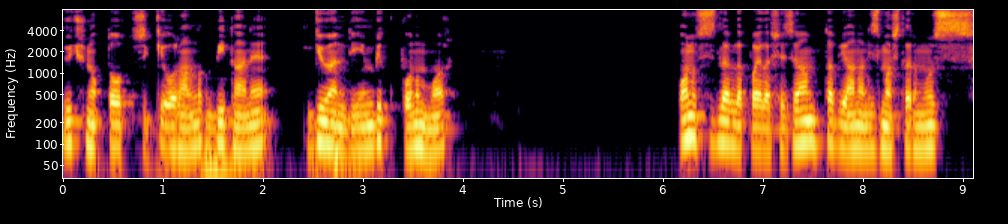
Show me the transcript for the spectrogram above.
3.32 oranlık bir tane güvendiğim bir kuponum var. Onu sizlerle paylaşacağım. Tabi analiz maçlarımız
